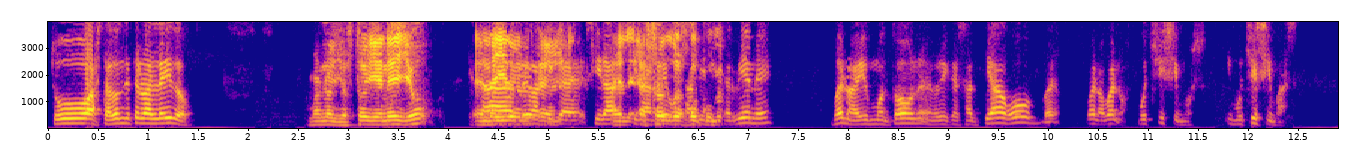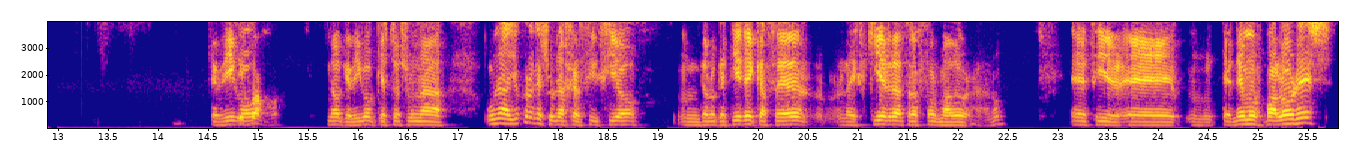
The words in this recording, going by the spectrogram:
¿tú hasta dónde te lo has leído? Bueno, yo estoy en ello. He leído el, interviene. Bueno, hay un montón, Enrique Santiago, bueno, bueno, muchísimos y muchísimas. Que digo, no, que digo que esto es una, una, yo creo que es un ejercicio de lo que tiene que hacer la izquierda transformadora, ¿no? Es decir, eh, tenemos valores,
